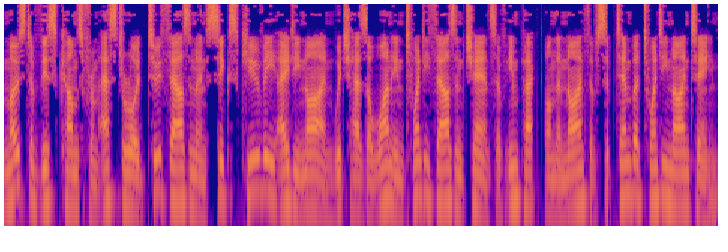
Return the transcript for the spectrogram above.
Most of this comes from asteroid 2006 QV89 which has a 1 in 20,000 chance of impact on 9 September 2019.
